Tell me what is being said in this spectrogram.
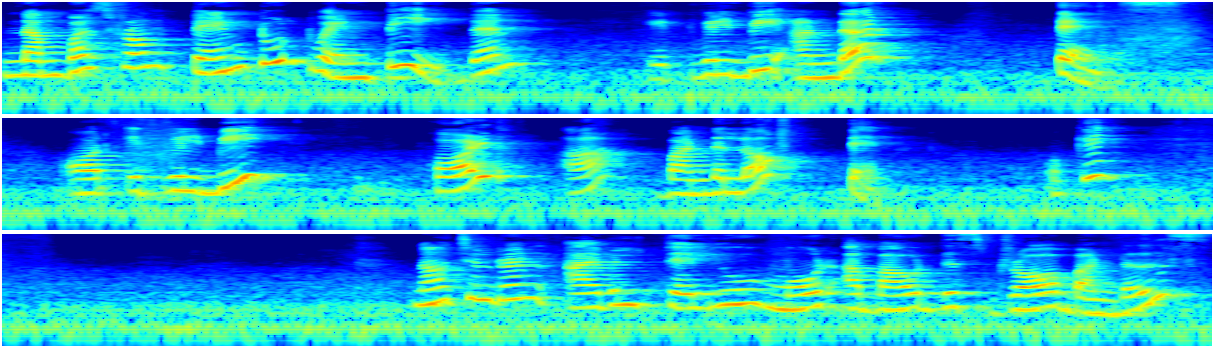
numbers from 10 to 20, then it will be under tens or it will be called a bundle of 10 okay now children i will tell you more about this draw bundles.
